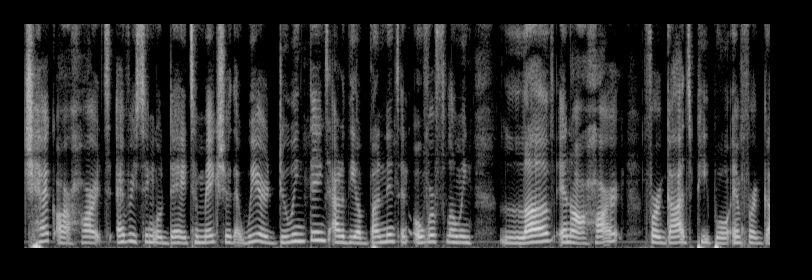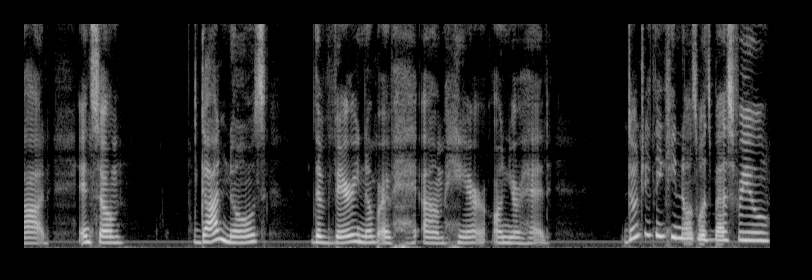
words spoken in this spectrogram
check our hearts every single day to make sure that we are doing things out of the abundance and overflowing love in our heart for God's people and for God. And so, God knows the very number of um, hair on your head. Don't you think He knows what's best for you?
